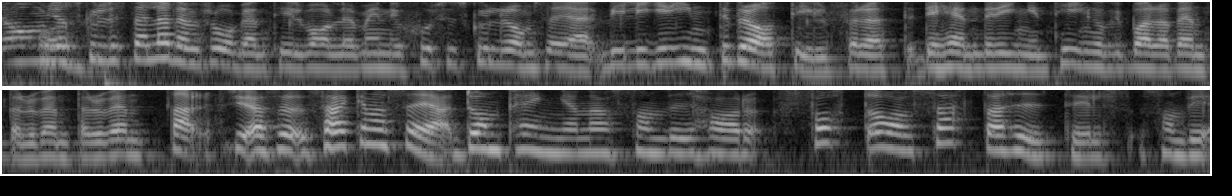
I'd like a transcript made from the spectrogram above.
Ja, om jag skulle ställa den frågan till vanliga människor så skulle de säga vi ligger inte bra till för att det händer ingenting och vi bara väntar och väntar och väntar. Alltså, så här kan man säga, de pengarna som vi har fått avsatta hittills som vi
